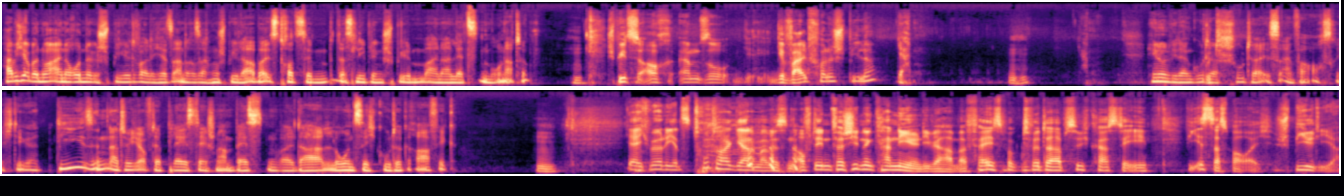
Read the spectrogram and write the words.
Habe ich aber nur eine Runde gespielt, weil ich jetzt andere Sachen spiele, aber ist trotzdem das Lieblingsspiel meiner letzten Monate. Spielst du auch ähm, so ge- gewaltvolle Spiele? Ja. ja. Hin und wieder ein guter Shooter ist einfach auch das Richtige. Die sind natürlich auf der Playstation am besten, weil da lohnt sich gute Grafik. Ja, ich würde jetzt total gerne mal wissen, auf den verschiedenen Kanälen, die wir haben, bei Facebook, Twitter, psychcast.de, wie ist das bei euch? Spielt ihr?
